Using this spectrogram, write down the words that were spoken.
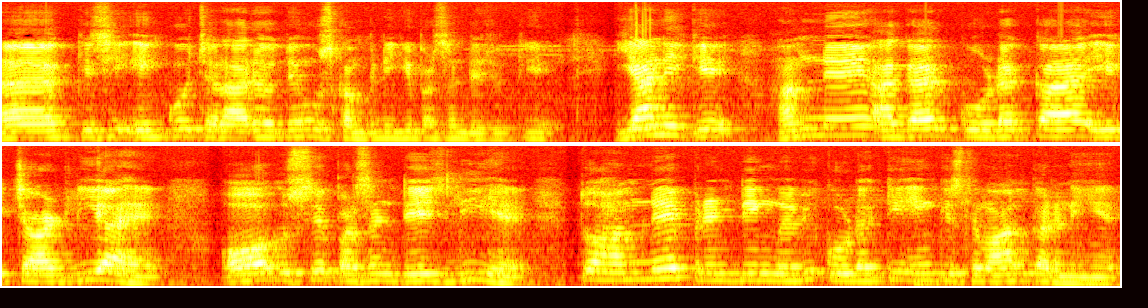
किसी इंक को चला रहे होते हैं, उस कंपनी की परसेंटेज होती है। यानी कि हमने अगर कोडक का एक चार्ट लिया है और उससे परसेंटेज ली है तो हमने प्रिंटिंग में भी कोडक की इंक इस्तेमाल करनी है।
